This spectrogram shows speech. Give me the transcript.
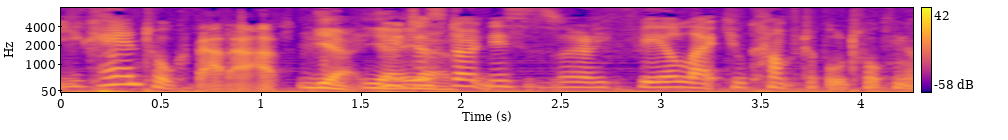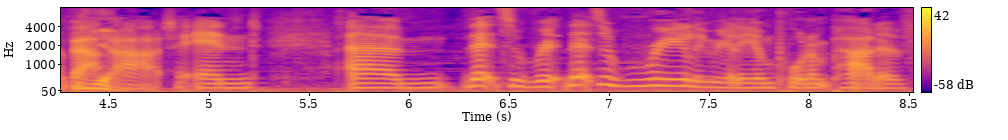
you can talk about art. Yeah, yeah, You just yeah. don't necessarily feel like you're comfortable talking about Yeah. art, and um, that's a re- that's a really, really important part of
